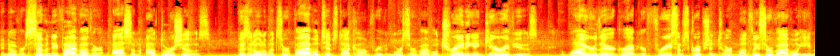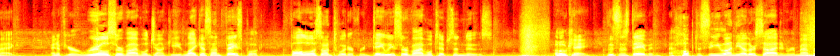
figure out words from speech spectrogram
and over 75 other awesome outdoor shows. Visit UltimateSurvivalTips.com for even more survival training and gear reviews. And while you're there, grab your free subscription to our monthly survival emag. And if you're a real survival junkie, like us on Facebook, follow us on Twitter for daily survival tips and news. Okay, this is David. I hope to see you on the other side, and remember,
